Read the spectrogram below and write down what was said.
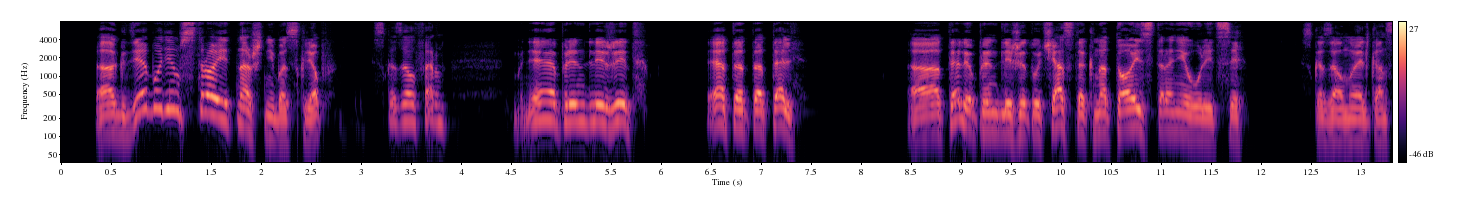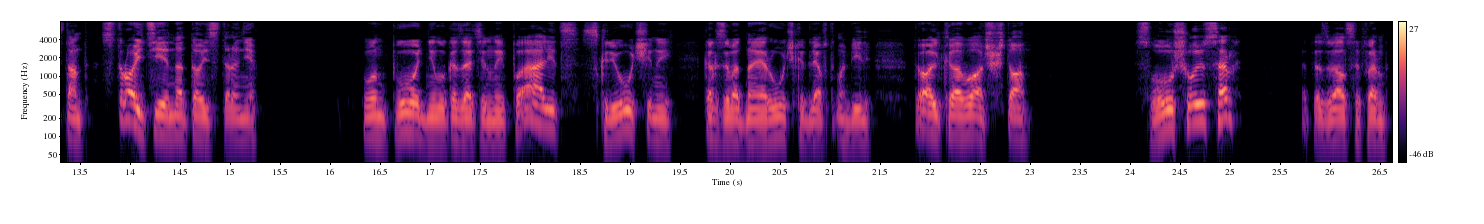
— А где будем строить наш небоскреб? — сказал Ферн. — Мне принадлежит этот отель, а отелю принадлежит участок на той стороне улицы. — сказал Ноэль Констант. — Стройте на той стороне. Он поднял указательный палец, скрюченный, как заводная ручка для автомобиля. — Только вот что. — Слушаю, сэр, — отозвался Ферн.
